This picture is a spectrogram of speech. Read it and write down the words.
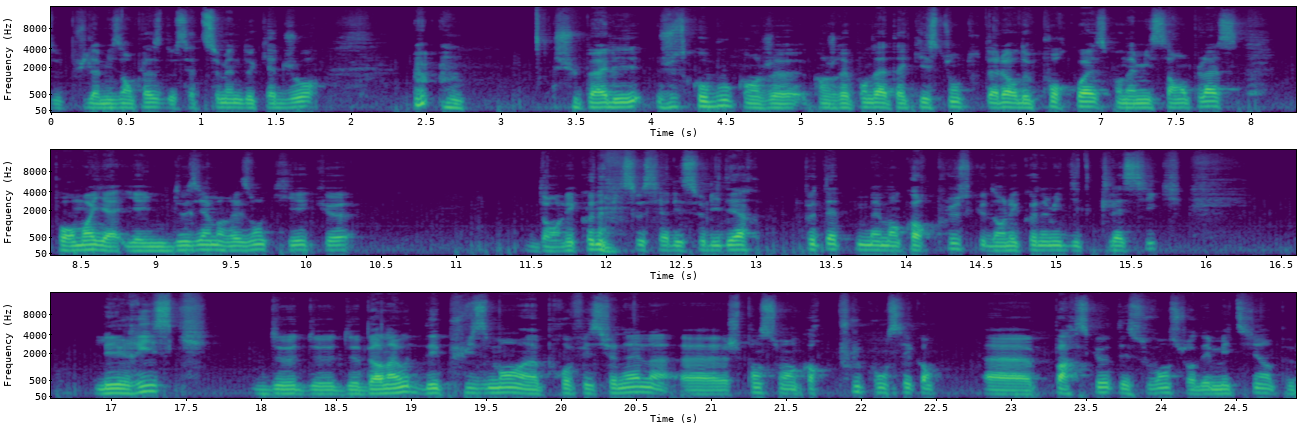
depuis la mise en place de cette semaine de 4 jours. je suis pas allé jusqu'au bout quand je, quand je répondais à ta question tout à l'heure de pourquoi est-ce qu'on a mis ça en place. Pour moi, il y, a une deuxième raison qui est que dans l'économie sociale et solidaire, peut-être même encore plus que dans l'économie dite classique, les risques de, de, burn-out, d'épuisement euh, professionnel, je pense, sont encore plus conséquents. Euh, parce que tu es souvent sur des métiers un peu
